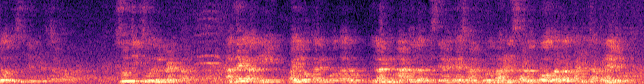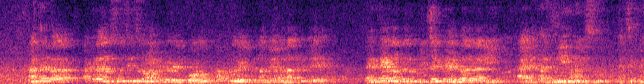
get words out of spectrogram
జ్యోతిషుడు చెప్పి చెప్పాలి. సూచించి వదిలిపెడతాం. అంతేగాని పైలోకానికి పోతారు ఇలాంటి మాటలు తప్పిస్తే వెంకటేశ్వర ఇప్పుడు మరణిస్తాడు పోతాడు అట్లాంటి చెప్పలేదు అంతేత అక్కడ ఆయన సూచించడం ఆ బిడ్డ వెళ్ళిపోవడం. అన్నీ తెలుసు అని చెప్పి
